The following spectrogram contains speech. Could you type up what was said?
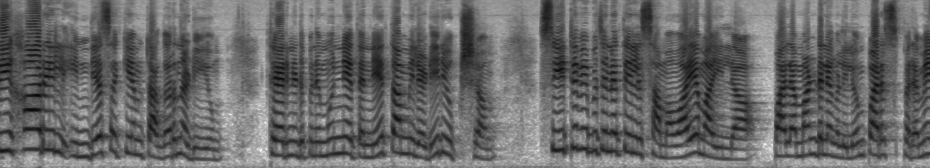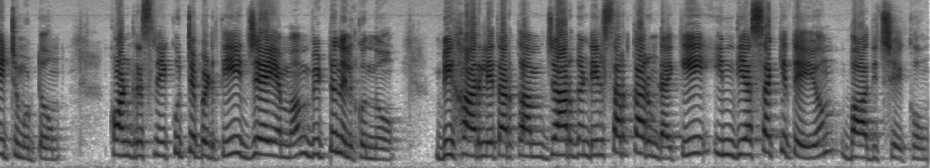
ബീഹാറിൽ ഇന്ത്യ സഖ്യം തകർന്നടിയും. തെരഞ്ഞെടുപ്പിന് മുന്നേ തന്നെ തമ്മിലടി രൂക്ഷം. സീറ്റ് വിഭജനത്തിൽ സമവായമായില്ല. പല മണ്ഡലങ്ങളിലും പരസ്പരം ഏറ്റുമുട്ടും. കോൺഗ്രസിനെ കുറ്റപ്പെടുത്തി ജെ എം എം വിട്ടുനിൽക്കുന്നു. ബീഹാറിലെ തർക്കം ജാർഖണ്ഡിൽ സർക്കാർ ഉണ്ടാക്കി ഇന്ത്യ സഖ്യത്തെയും ബാധിച്ചേക്കും.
